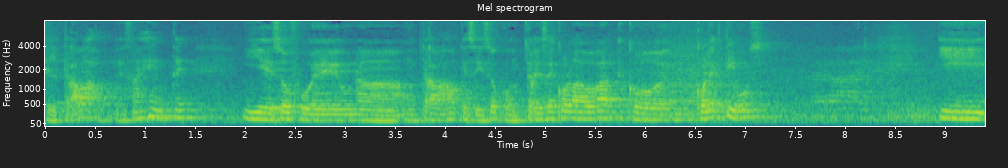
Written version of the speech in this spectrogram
el trabajo de esa gente. Y eso fue un trabajo que se hizo con 13 con colectivos y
